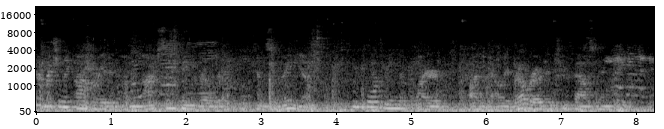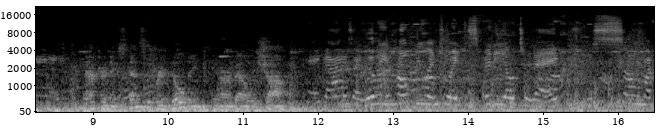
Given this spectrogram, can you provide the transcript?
and originally operated on the Knox and Kane Railroad before being acquired by the Valley Railroad in 2008. After an extensive rebuilding in our Valley shop, Hey guys, I really hope you enjoyed this video today. It was so much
